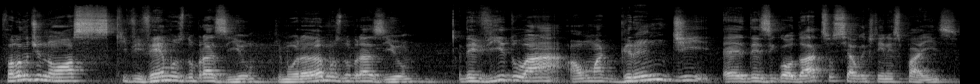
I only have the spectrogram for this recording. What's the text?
Falando de nós que vivemos no Brasil, que moramos no Brasil, devido a, a uma grande é, desigualdade social que a gente tem nesse país,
